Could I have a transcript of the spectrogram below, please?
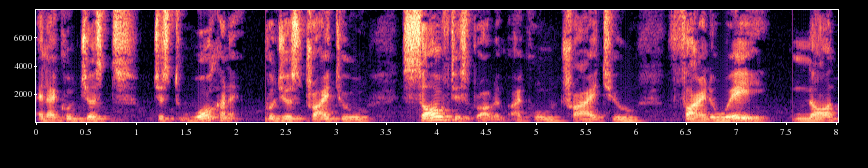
and I could just just work on it. I could just try to solve this problem. I could try to find a way not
